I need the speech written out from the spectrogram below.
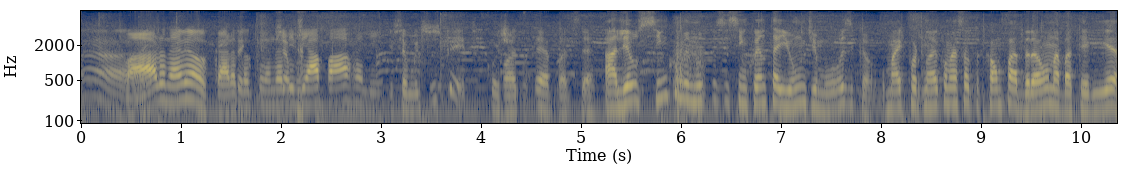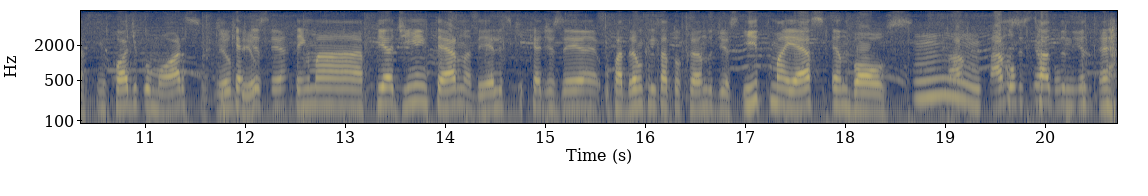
Ah, Claro, né, meu? Caras Tem estão que querendo aliviar a barra ali. Isso é muito suspeito. Continua. Pode ser, pode ser. Ali é os 5 minutos e 51 de música. O Mike Portnoy começa a tocar um padrão na bateria em código Morse. Que Meu quer Deus. dizer, tem uma piadinha interna deles que quer dizer, o padrão que ele tá tocando diz Eat my ass and balls. Lá, lá nos Estados Unidos. É,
